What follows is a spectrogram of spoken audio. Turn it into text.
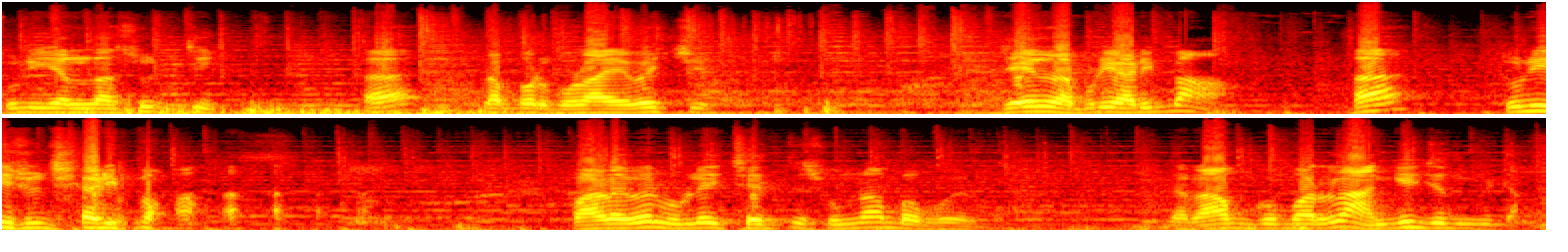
துணியெல்லாம் சுற்றி ரப்பர் குழாயை வச்சு ஜெயிலில் அப்படியே அடிப்பான். ஆ துணியை சுற்றி அடிப்பான். பல பேர் உள்ளே செத்து சுண்ணாம்பா போயிருக்கான் இந்த ராம்குமார்லாம் அங்கேயும் செத்து போயிட்டான்.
